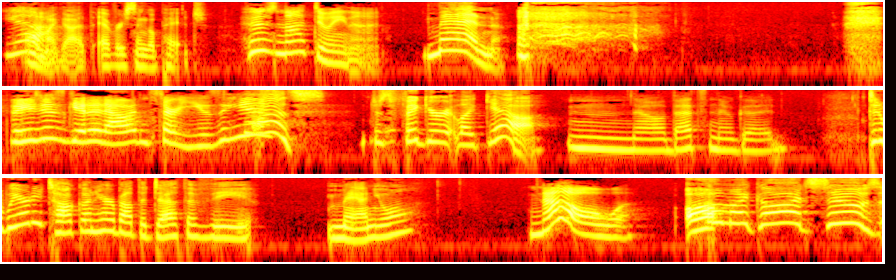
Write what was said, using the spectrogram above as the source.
Yeah. Oh my god, every single page. Who's not doing that? Men. They just get it out and start using it? yes. Just figure it. Like, yeah. Mm, no, that's no good. Did we already talk on here about the death of the manual? No. Oh my God, Suze!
